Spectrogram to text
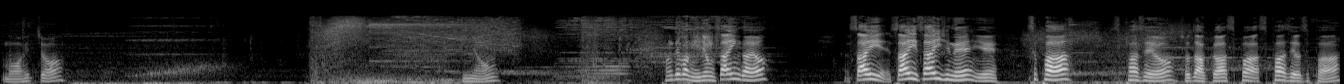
뭐 했죠? 인형 상대방 인형 싸인가요? 싸이 싸이 싸이시네. 예. 스파 스파세요. 저도 아까 스파 스파세요 스파.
